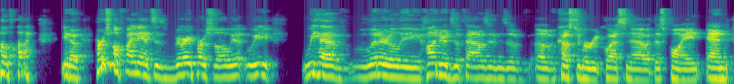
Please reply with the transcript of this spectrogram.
a lot, you know, personal finance is very personal. We, we we have literally hundreds of thousands of, of customer requests now at this point. And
